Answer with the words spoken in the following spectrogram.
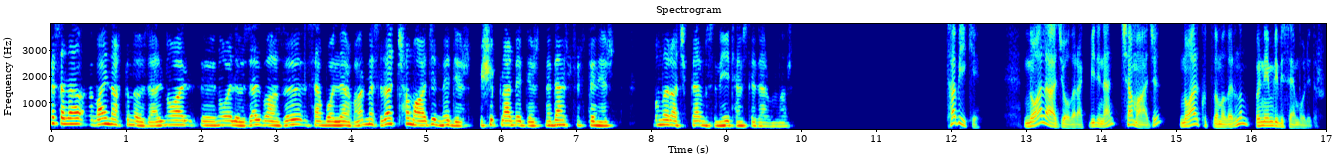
Mesela Weihnachts'ına özel, Noel e, Noel'e özel bazı semboller var. Mesela çam ağacı nedir? Işıklar nedir? Neden süslenir? Bunları açıklar mısın? Neyi temsil eder bunlar? Tabii ki. Noel ağacı olarak bilinen çam ağacı, Noel kutlamalarının önemli bir sembolüdür.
